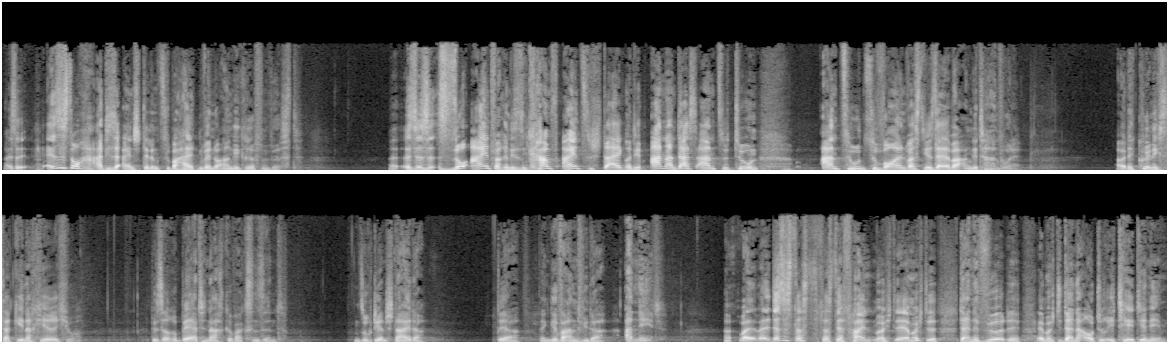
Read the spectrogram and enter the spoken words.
Also, es ist so hart, diese Einstellung zu behalten, wenn du angegriffen wirst. Es ist so einfach, in diesen Kampf einzusteigen und dem anderen das anzutun, antun zu wollen, was dir selber angetan wurde. Aber der König sagt, geh nach Jericho, bis eure Bärte nachgewachsen sind. Und such dir einen Schneider, der dein Gewand wieder annäht. Weil, weil das ist das, was der Feind möchte. Er möchte deine Würde, er möchte deine Autorität dir nehmen.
